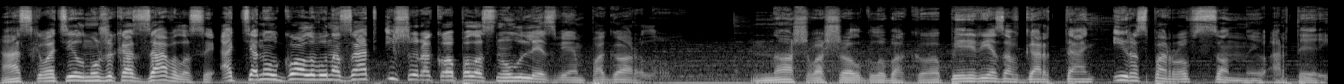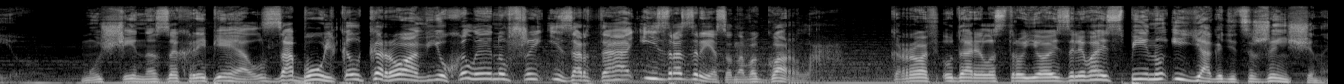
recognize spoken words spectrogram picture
а схватил мужика за волосы, оттянул голову назад и широко полоснул лезвием по горлу. Нож вошел глубоко, перерезав гортань и распоров сонную артерию. Мужчина захрипел, забулькал кровью, хлынувшей изо рта и из разрезанного горла. Кровь ударила струей, заливая спину и ягодицы женщины.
